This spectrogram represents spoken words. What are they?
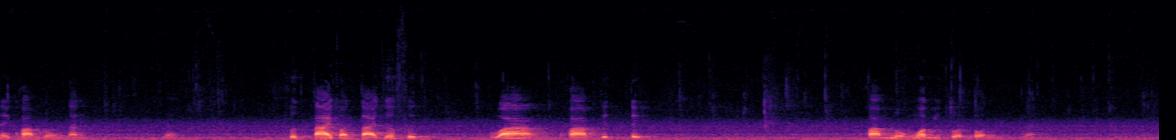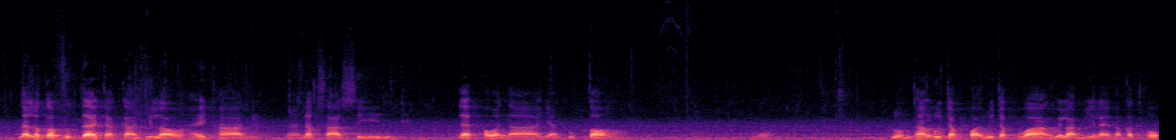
ในความหลงนั้นนะฝึกตายก่อนตายคือฝึกวางความยึดติด ความหลงว่ามีตัวตน แล้วเราก็ฝึกได้จากการที่เราให้ทานนะรักษาศีล และภาวนาอย่างถูกต้องนะรวมทั้งรู้จักปล่อยรู้จักวางเวลามีอะไรมากระทบ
